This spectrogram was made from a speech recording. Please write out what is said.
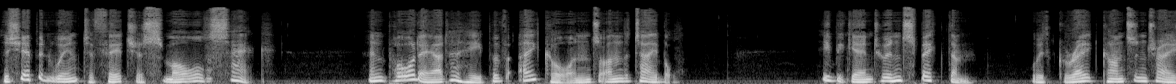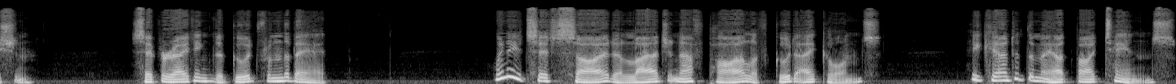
The shepherd went to fetch a small sack and poured out a heap of acorns on the table. He began to inspect them with great concentration, separating the good from the bad. When he had set aside a large enough pile of good acorns, he counted them out by tens.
